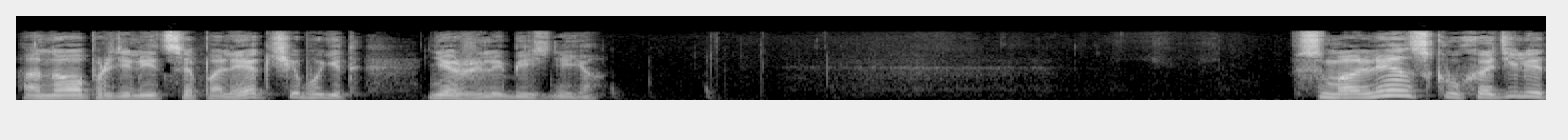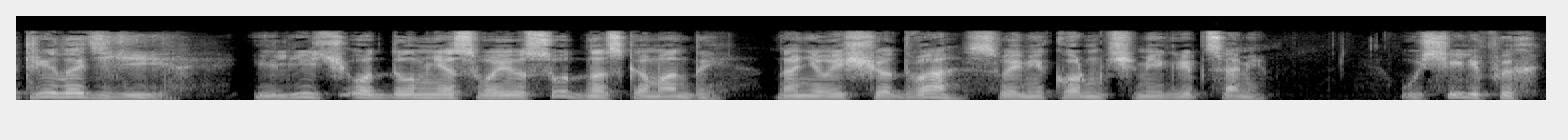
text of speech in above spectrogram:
Оно определиться полегче будет, нежели без нее. В Смоленск уходили три ладьи. Ильич отдал мне свое судно с командой, нанял еще два своими кормчими и гребцами, усилив их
